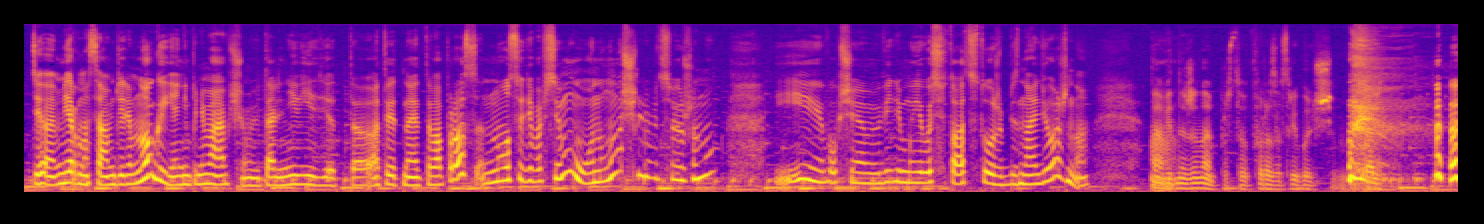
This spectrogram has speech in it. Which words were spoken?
Мер на самом деле много, я не понимаю, почему Виталий не видит э, ответ на этот вопрос. Но, судя по всему, он, он очень любит свою жену. И, в общем, видимо, его ситуация тоже безнадежна. А, видно, жена просто в раза в три больше, чем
